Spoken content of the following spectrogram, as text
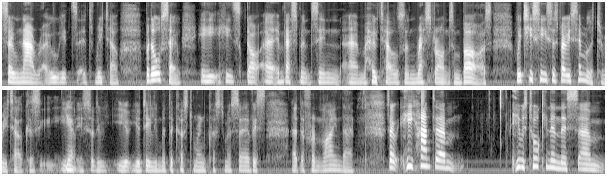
so narrow. It's it's retail, but also he he's got uh, investments in um, hotels and restaurants and bars, which he sees as very similar to retail because you, Yeah. you sort of you, you're dealing with the customer and customer service at the front line there. So he had um, he was talking in this. Um,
